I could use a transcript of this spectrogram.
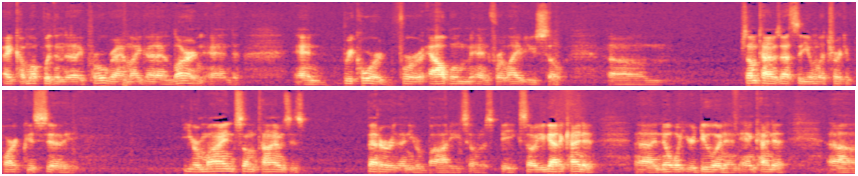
I come up with and that I program. I got to learn and and record for album and for live use. So. Um, sometimes that's the only tricky part because uh, your mind sometimes is better than your body, so to speak. So you got to kind of uh, know what you're doing and, and kind of uh,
